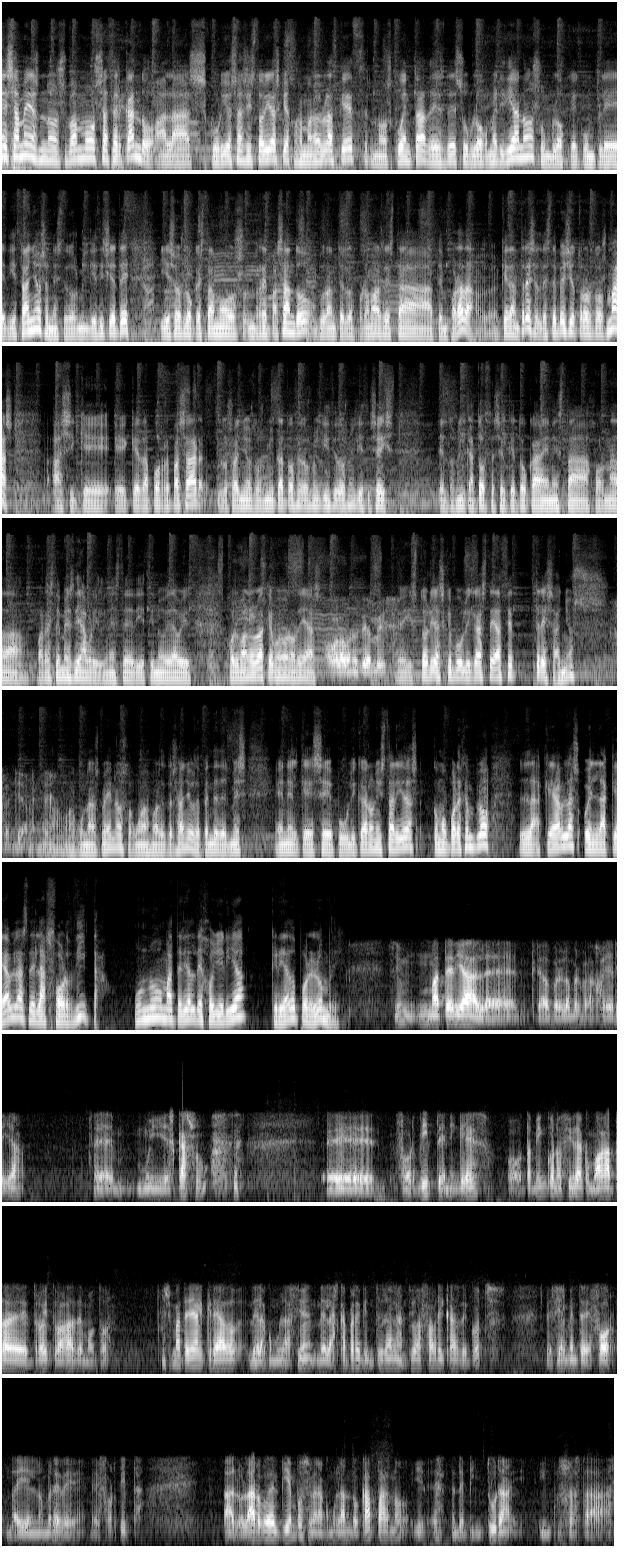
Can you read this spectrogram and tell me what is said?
Mes a mes nos vamos acercando a las curiosas historias que José Manuel Blázquez nos cuenta desde su blog Meridianos, un blog que cumple 10 años en este 2017 y eso es lo que estamos repasando durante los programas de esta temporada. Quedan tres, el de este mes y otros dos más, así que eh, queda por repasar los años 2014, 2015 y 2016 el 2014 es el que toca en esta jornada para este mes de abril, en este 19 de abril. José Manuel Vázquez, muy buenos días. Hola, buenos días, Luis. Eh, historias que publicaste hace tres años. Efectivamente. Ah, algunas menos, algunas más de tres años, depende del mes en el que se publicaron historias, como por ejemplo la que hablas o en la que hablas de la Fordita, un nuevo material de joyería creado por el hombre. Sí, un material eh, creado por el hombre para la joyería eh, muy escaso. Eh, Fordite en inglés, o también conocida como ágata de Detroit o ágata de motor. Es un material creado de la acumulación de las capas de pintura en las antiguas fábricas de coches, especialmente de Ford, de ahí el nombre de, de Fordita. A lo largo del tiempo se iban acumulando capas ¿no? de pintura, incluso hasta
